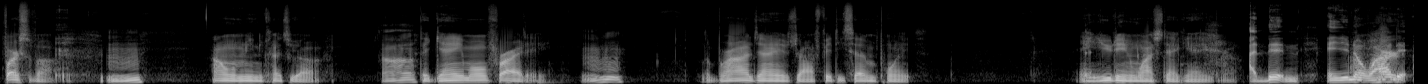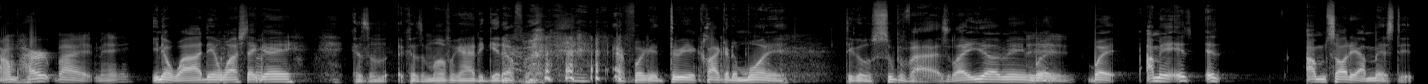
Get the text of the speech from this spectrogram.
First of all, Mm-hmm. I don't mean to cut you off. uh huh. The game on Friday, Mm-hmm. LeBron James dropped fifty-seven points, and you didn't watch that game, bro. I didn't, and you know I'm why? I hurt. did, I'm hurt by it, man. You know why I didn't watch that game? Because because the motherfucker had to get up at fucking three o'clock in the morning to go supervise. Like you know what I mean? Yeah. But but I mean it's it. I'm sorry I missed it.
